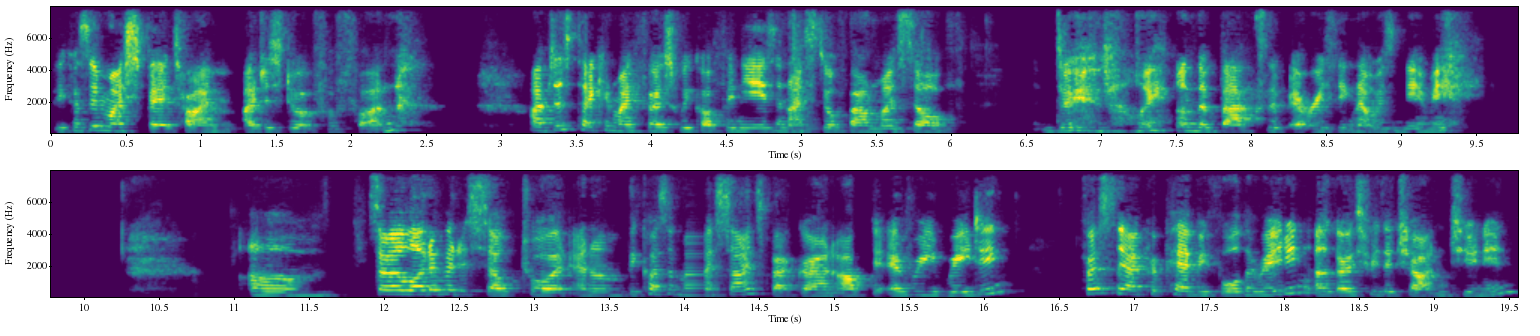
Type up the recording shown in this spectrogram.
because in my spare time, I just do it for fun. I've just taken my first week off in years, and I still found myself doodling on the backs of everything that was near me. Um, so a lot of it is self-taught, and um, because of my science background, after every reading, firstly I prepare before the reading. I'll go through the chart and tune in.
